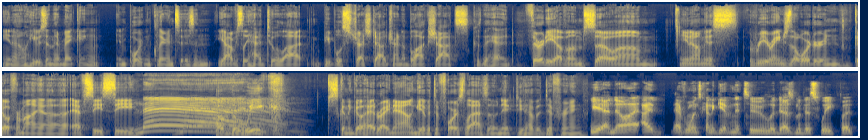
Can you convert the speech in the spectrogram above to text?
you know, he was in there making important clearances, and he obviously had to a lot. People stretched out trying to block shots because they had 30 of them. So, um, you know, I'm gonna s- rearrange the order and go for my uh, FCC of the week. Just gonna go ahead right now and give it to Forrest Lasso. Nick, do you have a differing? Yeah, no, I, I everyone's kind of giving it to Ledesma this week, but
